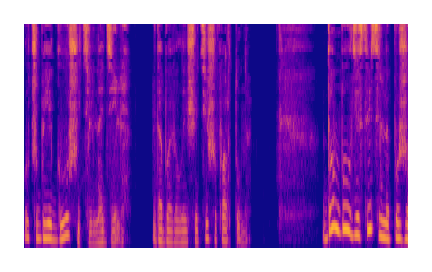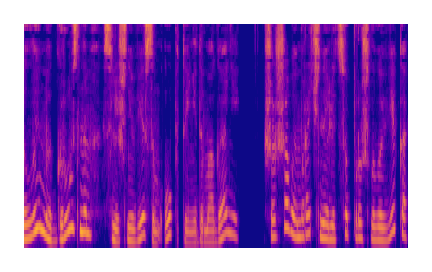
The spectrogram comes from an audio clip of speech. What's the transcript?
«Лучше бы ей глушитель надели», — добавила еще тише Фортуна. Дом был действительно пожилым и грузным, с лишним весом опыта и недомоганий. Шершавое мрачное лицо прошлого века,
